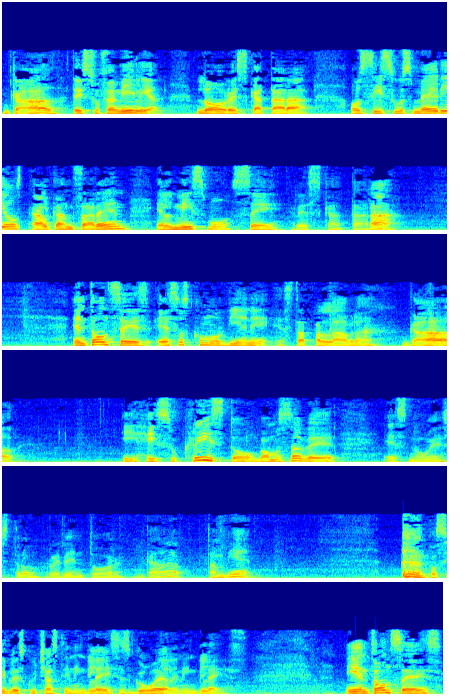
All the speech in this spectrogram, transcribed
Gaal, de su familia, lo rescatará, o si sus medios alcanzaren, el mismo se rescatará. Entonces, eso es como viene esta palabra Gaal. Y Jesucristo, vamos a ver, es nuestro redentor Gaal también. posible escuchaste en inglés, es Goel en inglés. Y entonces,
